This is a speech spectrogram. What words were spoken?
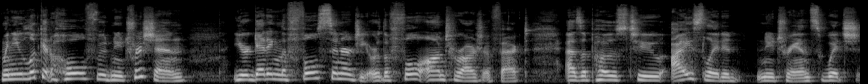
when you look at whole food nutrition, you're getting the full synergy or the full entourage effect as opposed to isolated nutrients which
